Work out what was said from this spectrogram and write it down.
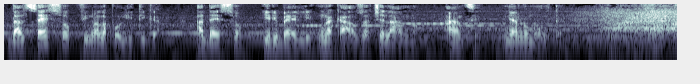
dal sesso fino alla politica. Adesso i ribelli una causa ce l'hanno, anzi ne hanno molte.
